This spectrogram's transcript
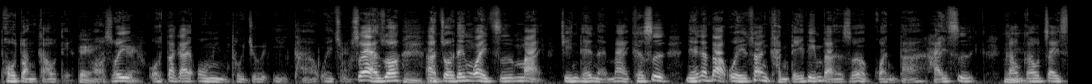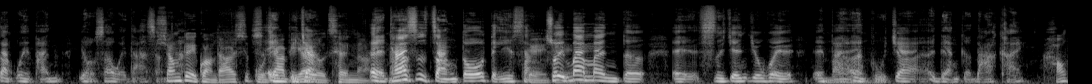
波段高点，对，所以我大概 all into 就以它为主。虽然说啊，昨天外资卖，今天也卖，可是你看到尾段砍跌停板的时候，广达还是高高在上，尾盘有稍微打上。相对广达是股价比较有撑啊，哎，它是涨多跌少，所以慢慢的，哎，时间就会哎把股价两个拉开。好，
